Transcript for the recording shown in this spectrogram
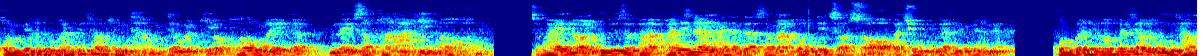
คนก็รู้สึกว่าพระเจ้าทรงธรรมจะมาเกี่ยวข้องอะไรกับในสภาหินอ่อน สภาหินอ่อนคือสภาพระที่นั่งอาจารย์สมาคมที่สสประชุมกันอยู่นั่นนะผมก็นึกว่าพระเจ้าทรงธรรม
